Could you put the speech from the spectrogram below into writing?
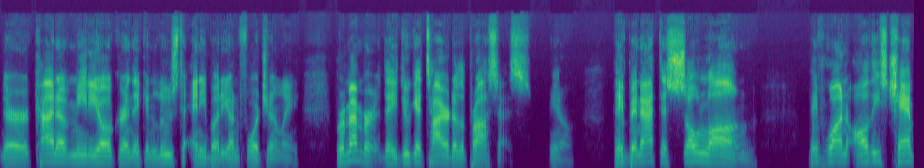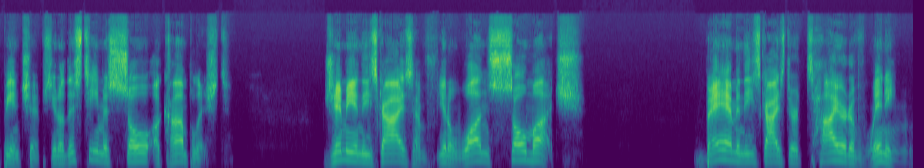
They're kind of mediocre and they can lose to anybody, unfortunately. Remember, they do get tired of the process. You know, they've been at this so long They've won all these championships. You know, this team is so accomplished. Jimmy and these guys have, you know, won so much. Bam and these guys, they're tired of winning.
